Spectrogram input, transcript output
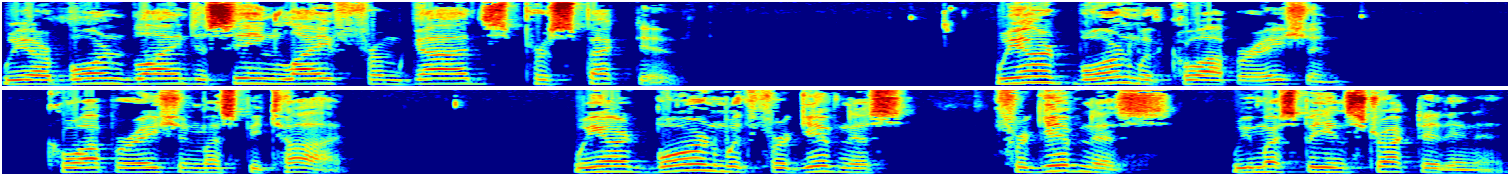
We are born blind to seeing life from God's perspective. We aren't born with cooperation. Cooperation must be taught. We aren't born with forgiveness. Forgiveness, we must be instructed in it.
